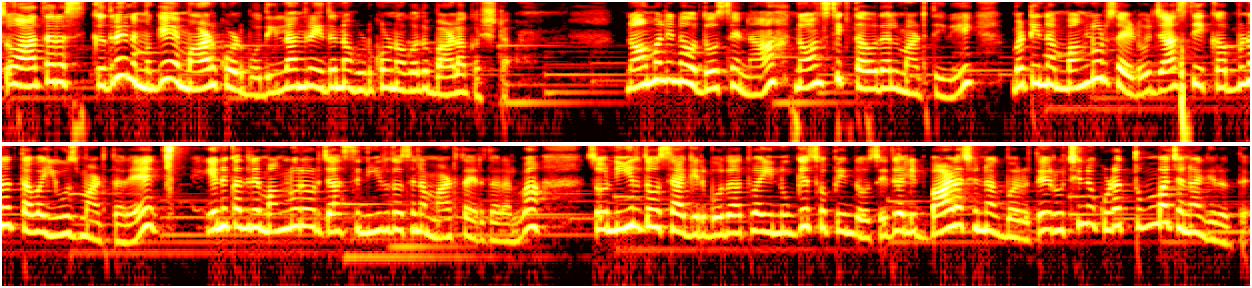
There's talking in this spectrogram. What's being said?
ಸೊ ಆ ಥರ ಸಿಕ್ಕಿದ್ರೆ ನಮಗೆ ಮಾಡ್ಕೊಳ್ಬೋದು. ಇಲ್ಲಾಂದರೆ ಇದನ್ನು ಹುಡ್ಕೊಂಡು ಹೋಗೋದು ಭಾಳ ಕಷ್ಟ. ನಾರ್ಮಲಿ ನಾವು ದೋಸೆನ ನಾನ್ ಸ್ಟಿಕ್ ತವದಲ್ಲಿ ಮಾಡ್ತೀವಿ ಬಟ್ ಇನ್ನು ಮಂಗಳೂರು ಸೈಡು ಜಾಸ್ತಿ ಕಬ್ಬಿಣದ ತವ ಯೂಸ್ ಮಾಡ್ತಾರೆ. ಏನಕ್ಕಂದರೆ ಮಂಗಳೂರವ್ರು ಜಾಸ್ತಿ ನೀರು ದೋಸೆನ ಮಾಡ್ತಾ ಇರ್ತಾರಲ್ವಾ? ಸೊ ನೀರು ದೋಸೆ ಆಗಿರ್ಬೋದು ಅಥವಾ ಈ ನುಗ್ಗೆ ಸೊಪ್ಪಿನ ದೋಸೆ, ಇದರಲ್ಲಿ ಭಾಳ ಚೆನ್ನಾಗಿ ಬರುತ್ತೆ. ರುಚಿನೂ ಕೂಡ ತುಂಬ ಚೆನ್ನಾಗಿರುತ್ತೆ.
